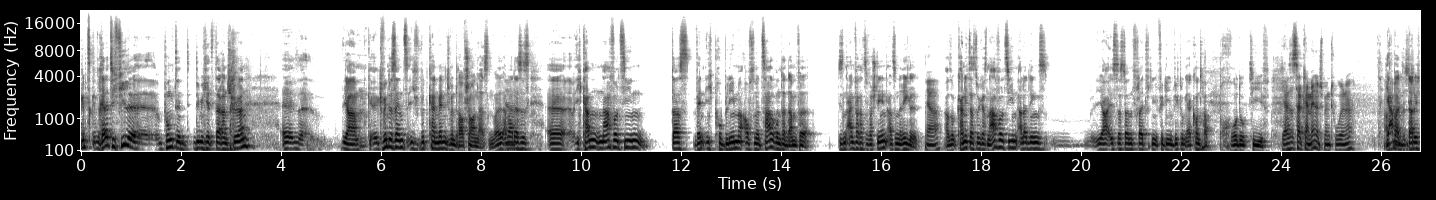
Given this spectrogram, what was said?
gibt es relativ viele äh, Punkte, die mich jetzt daran stören. äh, ja, Qu- Quintessenz, ich würde kein Management drauf schauen lassen, weil, aber Ja. das ist, äh, ich kann nachvollziehen, dass wenn ich Probleme auf so eine Zahl runterdampfe, die sind einfacher zu verstehen als so eine Regel. Ja. Also kann ich das durchaus nachvollziehen, allerdings ja, ist das dann vielleicht für die, für die Entwicklung eher kontraproduktiv. Ja, es ist halt kein Management-Tool, ne? Aus Ja, aber dadurch,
